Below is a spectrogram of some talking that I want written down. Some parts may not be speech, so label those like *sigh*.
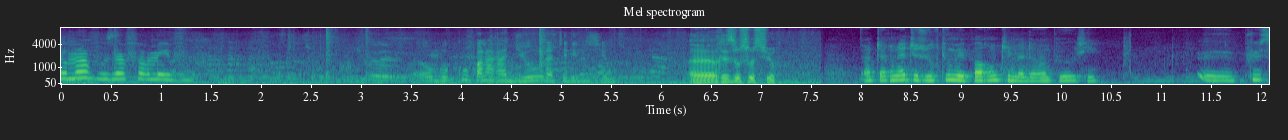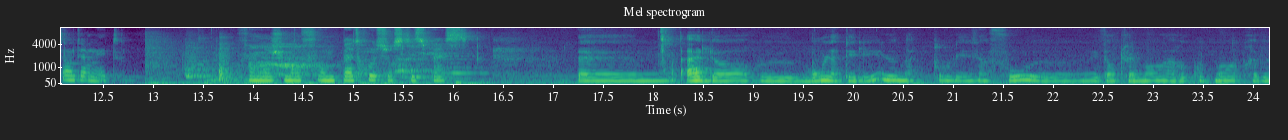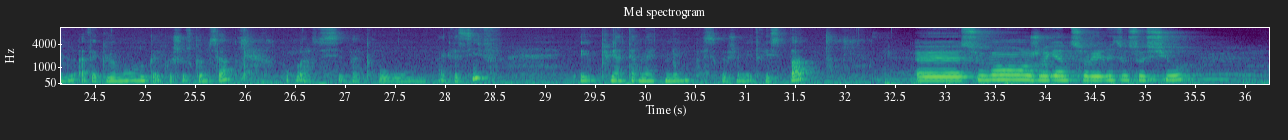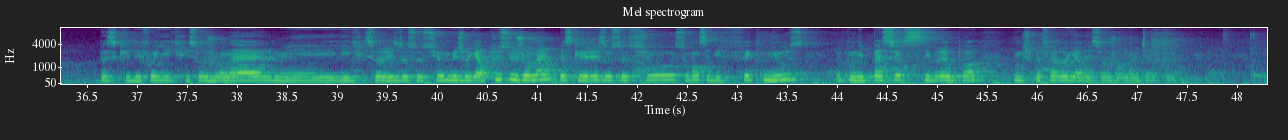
Comment vous informez-vous? Euh, Beaucoup par la radio, la télévision. Euh, réseaux sociaux. Internet et surtout mes parents qui m'aident un peu aussi. Euh, plus Internet. Enfin, je m'informe pas trop sur ce qui se passe. Euh, alors, euh, bon, la télé, le pour les infos, euh, éventuellement un recoupement après avec Le Monde ou quelque chose comme ça, pour voir si c'est pas trop agressif. Et puis Internet, non, parce que je ne maîtrise pas. Euh, souvent, je regarde sur les réseaux sociaux. Parce que des fois, il y a écrit sur le journal, mais il y a écrit sur les réseaux sociaux. Mais je regarde plus le journal parce que les réseaux sociaux, souvent, c'est des fake news. Donc, on n'est pas sûr si c'est vrai ou pas. Donc, je préfère regarder sur le journal directement.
